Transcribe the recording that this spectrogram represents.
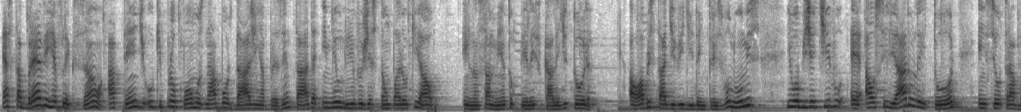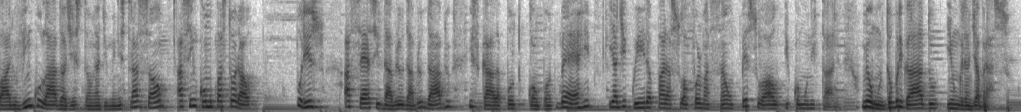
esta breve reflexão atende o que propomos na abordagem apresentada em meu livro Gestão Paroquial, em lançamento pela Escala Editora. A obra está dividida em três volumes e o objetivo é auxiliar o leitor em seu trabalho vinculado à gestão e administração, assim como pastoral. Por isso, acesse www.escala.com.br e adquira para sua formação pessoal e comunitária. Meu muito obrigado e um grande abraço.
